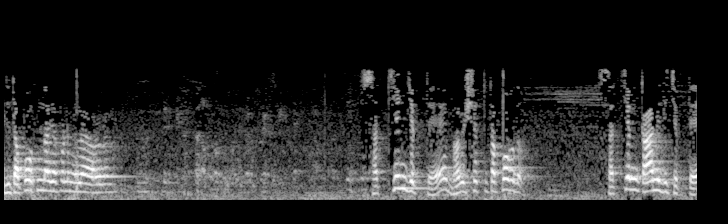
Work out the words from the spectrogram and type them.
ఇది తప్పవుతుందా చెప్పండి మీరు సత్యం చెప్తే భవిష్యత్తు తప్పవదు. సత్యం కానిది చెప్తే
